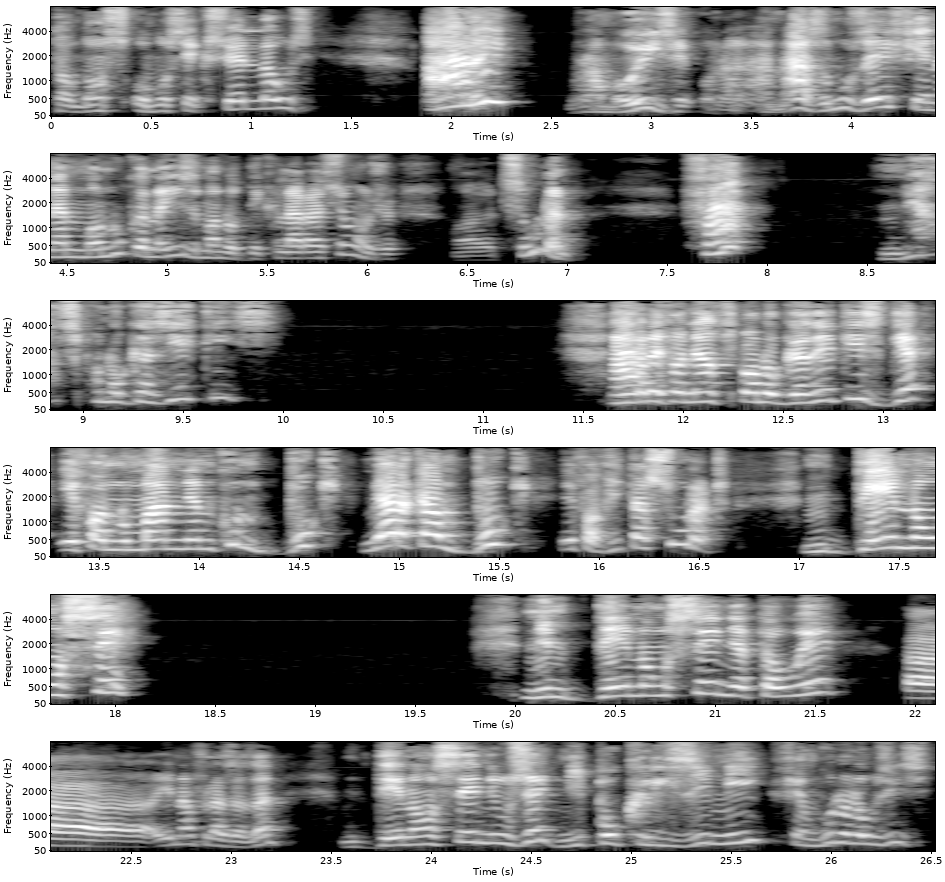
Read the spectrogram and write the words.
tendance homosexuel ozy ary rama hoe izay anazy moa zay fiainany manokana izy manao declaration euh, tsy olana fa miantso mpanao gazety izy Ary rehefa niantso mpanao gazety izy dia efa nomaniny ihany koa ny boky miaraka amin'ny boky efa vita soratra mi-denoncer ny mi-denoncer ny atao hoe inona ny filazana izany? mi-denoncer ny hozy hoe ny hypocrisie ny fiangonana hozy izy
